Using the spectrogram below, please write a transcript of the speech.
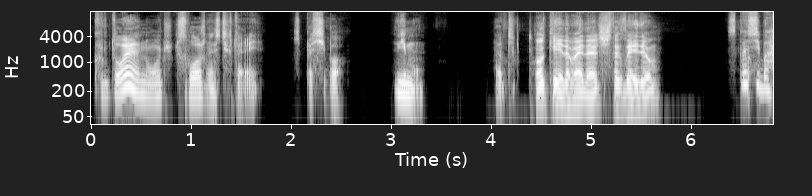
крутое, но очень сложное стихотворение. Спасибо ему. Вот. Окей, давай дальше тогда идем. Спасибо.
